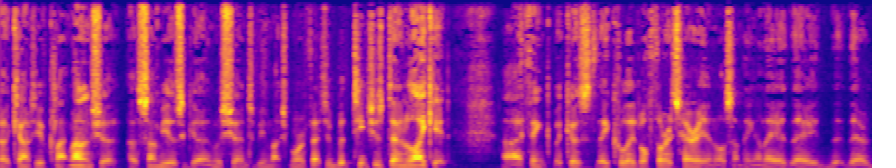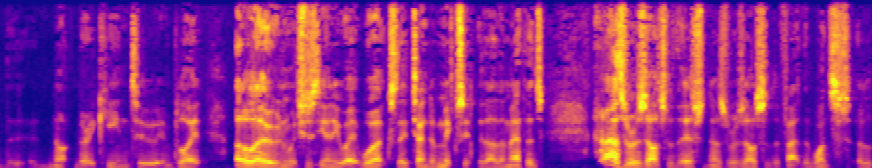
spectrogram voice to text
uh, county of Clackmannanshire uh, some years ago and was shown to be much more effective. But teachers don't like it. Uh, I think because they call it authoritarian or something, and they they they're not very keen to employ it alone, which is the only way it works. They tend to mix it with other methods, and as a result of this, and as a result of the fact that once uh,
